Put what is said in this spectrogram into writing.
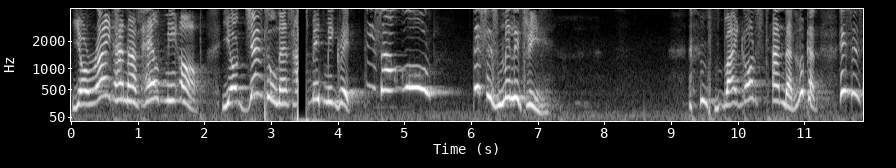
Your right hand has held me up. Your gentleness has made me great. These are all, this is military. By God's standard. Look at, He says,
